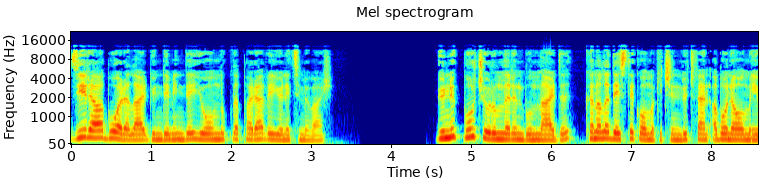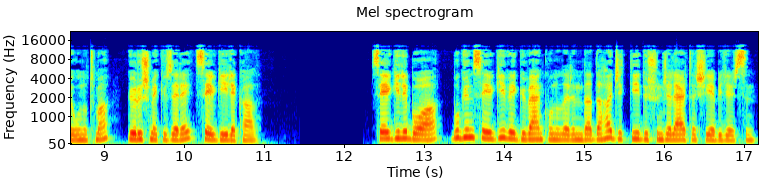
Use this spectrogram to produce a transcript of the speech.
Zira bu aralar gündeminde yoğunlukla para ve yönetimi var. Günlük burç yorumların bunlardı. Kanala destek olmak için lütfen abone olmayı unutma. Görüşmek üzere, sevgiyle kal. Sevgili Boğa, bugün sevgi ve güven konularında daha ciddi düşünceler taşıyabilirsin.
